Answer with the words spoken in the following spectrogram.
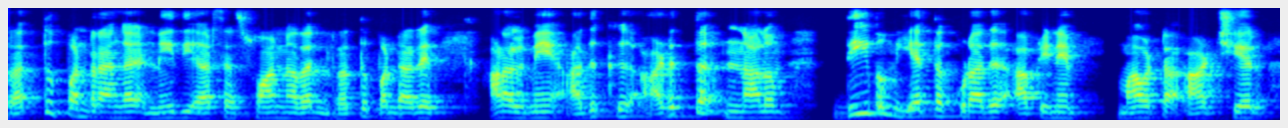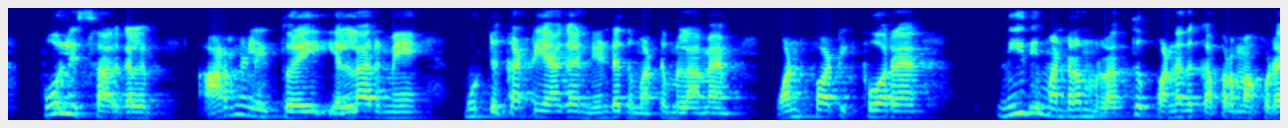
ரத்து பண்ணுறாங்க நீதி அரசர் சுவாமிநாதன் ரத்து பண்ணுறாரு ஆனாலுமே அதுக்கு அடுத்த நாளும் தீபம் ஏற்றக்கூடாது அப்படின்னு மாவட்ட ஆட்சியர் போலீசார்கள் அறநிலைத்துறை எல்லாருமே முட்டுக்கட்டையாக நின்றது மட்டும் இல்லாமல் ஒன் ஃபார்ட்டி ஃபோரை நீதிமன்றம் ரத்து பண்ணதுக்கு அப்புறமா கூட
